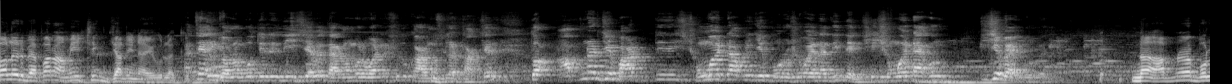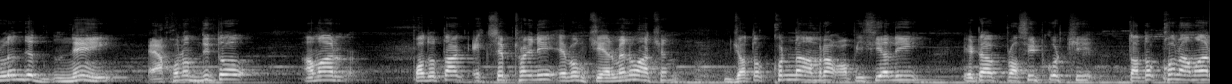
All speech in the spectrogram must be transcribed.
দলের ব্যাপার আমি ঠিক জানি না এগুলোকে আচ্ছা এই জনপ্রতিনিধি হিসেবে তেরো নম্বর ওয়ার্ডে শুধু কাউন্সিলর থাকছেন। তো আপনার যে বাড়তি সময়টা আপনি যে পৌরসভায় না দিতেন সেই সময়টা এখন কিসে ব্যয় করবেন? না আপনারা বললেন যে নেই। এখন অবধি তো আমার পদত্যাগ অ্যাকসেপ্ট হয়নি এবং চেয়ারম্যানও আছেন। যতক্ষণ না আমরা অফিসিয়ালি এটা প্রসিড করছি ততক্ষণ আমার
